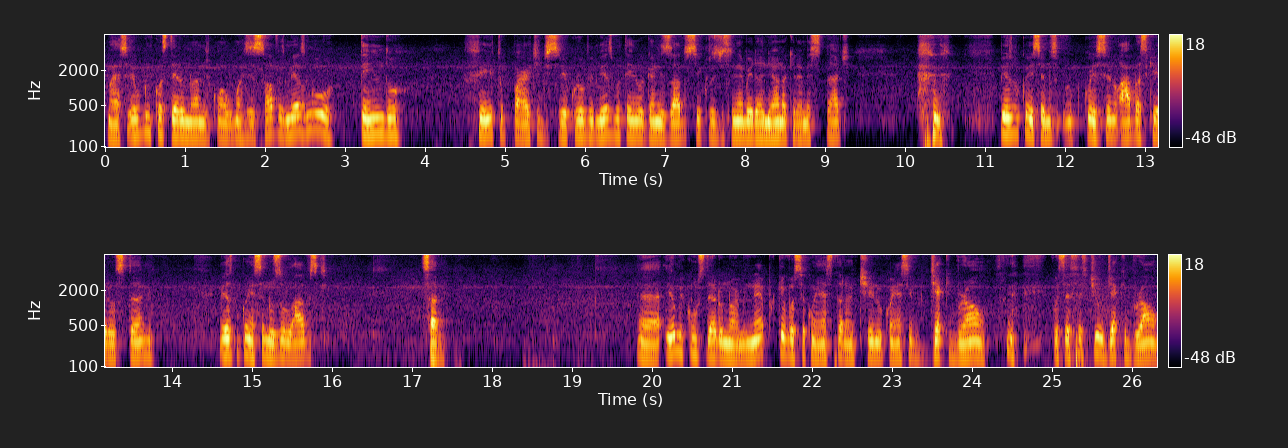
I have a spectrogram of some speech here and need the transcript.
mas eu me considero enorme com algumas ressalvas, mesmo tendo feito parte de Cine Clube, mesmo tendo organizado ciclos de cinema iraniano aqui na minha cidade, mesmo conhecendo, conhecendo Abbas Kiarostami, mesmo conhecendo Zulavski, sabe? É, eu me considero enorme, não é porque você conhece Tarantino, conhece Jack Brown, você assistiu Jack Brown,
